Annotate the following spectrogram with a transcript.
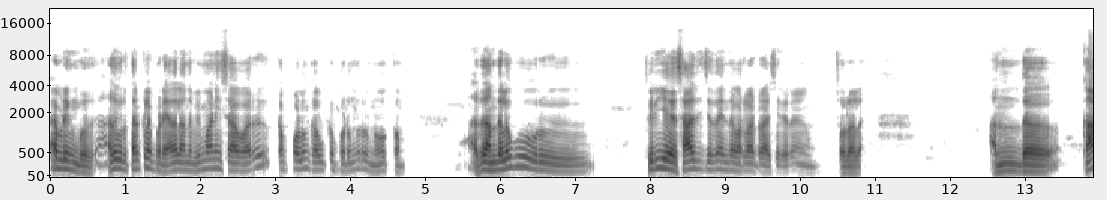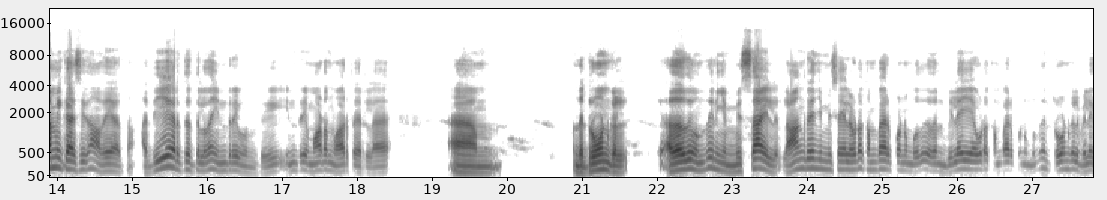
அப்படிங்கும்போது அது ஒரு தற்கொலைப்படை. அதில் அந்த விமானி சாவார் கப்பலும் கவுக்கப்படுங்கிற நோக்கம். அது அந்த அளவுக்கு ஒரு பெரிய சாதிச்சதை இந்த வரலாற்று ஆசிரியரும் சொல்லலை. அந்த காமிகாசி தான் அதே அர்த்தம். அதே அர்த்தத்தில் தான் இன்றைய வந்து இன்றைய மாடர்ன் வார்ஃபேரில் அந்த ட்ரோன்கள் அதாவது வந்து நீங்கள் மிசைல் லாங் ரேஞ்ச் மிசைலோட கம்பேர் பண்ணும்போது அதன் விலையோட கம்பேர் பண்ணும்போது ட்ரோன்கள் விலை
